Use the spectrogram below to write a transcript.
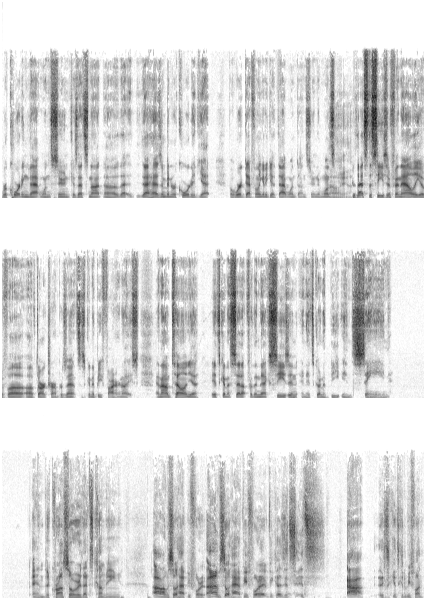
recording that one soon because that's not uh that that hasn't been recorded yet but we're definitely going to get that one done soon and once Oh, yeah. because that's the season finale of uh of dark charm presents is going to be fire and ice and i'm telling you it's going to set up for the next season and it's going to be insane and the crossover that's coming. Oh, I'm so happy for it. I'm so happy for it because it's it's ah, it's it's gonna be fun.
